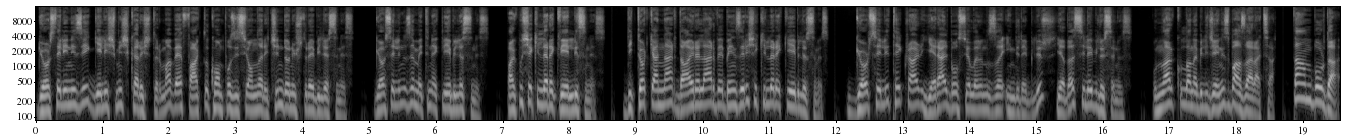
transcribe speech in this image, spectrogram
Görselinizi gelişmiş karıştırma ve farklı kompozisyonlar için dönüştürebilirsiniz. Görselinize metin ekleyebilirsiniz. Farklı şekiller ekleyebilirsiniz. Dikdörtgenler, daireler ve benzeri şekiller ekleyebilirsiniz. Görseli tekrar yerel dosyalarınıza indirebilir ya da silebilirsiniz. Bunlar kullanabileceğiniz bazı araçlar. Tam burada,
